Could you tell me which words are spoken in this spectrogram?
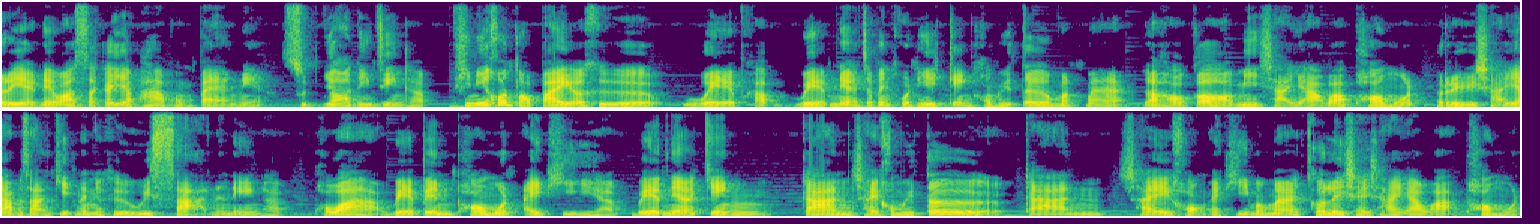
เรียกได้ว่าศักยภาพของแปงเนี่ยสุดยอดจริงๆครับ ทีนี้คนต่อไปก็คือเวฟครับเวฟเนี่ยจะเป็นคนที่เก่งคอมพิวเตอร์มากๆ แล้วเขาก็มีฉายาว่าพ่อมด หรือฉายาภาษาอังกฤษนั่นก็คือวิสาดนั่นเองครับเพราะว่าเวฟเป็นพ่อมดไอทีครับเวฟเนี่ยเก่ง การใช้คอมพิวเตอร์ การใช้ของไอทีมากๆ ก็เลยใช้ฉายาว่าพ่อมด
